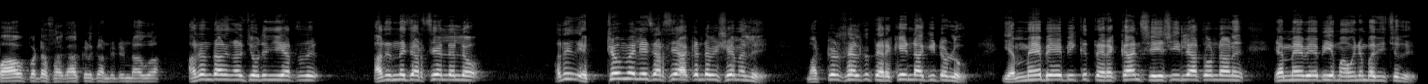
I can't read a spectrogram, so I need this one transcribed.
പാവപ്പെട്ട സഖാക്കൾ കണ്ടിട്ടുണ്ടാവുക? അതെന്താ നിങ്ങൾ ചോദ്യം ചെയ്യാത്തത്? അതിന്ന് ചർച്ചയല്ലല്ലോ. അത് ഏറ്റവും വലിയ ചർച്ചയാക്കേണ്ട വിഷയമല്ലേ? മറ്റൊരു സ്ഥലത്ത് തിരക്കേ ഉണ്ടാക്കിയിട്ടുള്ളൂ. എം എ ബേബിക്ക് തിരക്കാൻ ശേഷിയില്ലാത്തതുകൊണ്ടാണ് എം എ ബേബിയെ മൗനം വധിച്ചത്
